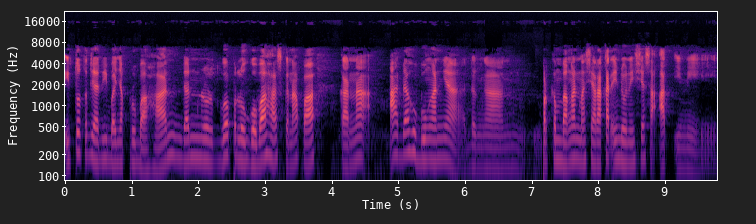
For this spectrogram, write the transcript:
Itu terjadi banyak perubahan dan menurut gue perlu gue bahas. Kenapa? Karena ada hubungannya dengan perkembangan masyarakat Indonesia saat ini.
